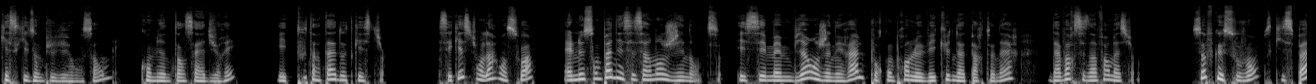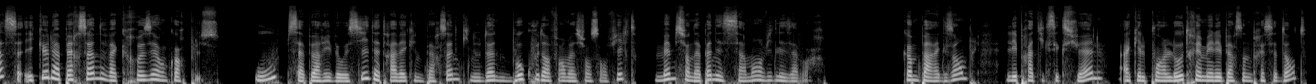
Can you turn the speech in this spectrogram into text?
Qu'est-ce qu'ils ont pu vivre ensemble Combien de temps ça a duré Et tout un tas d'autres questions. Ces questions-là, en soi, elles ne sont pas nécessairement gênantes, et c'est même bien en général, pour comprendre le vécu de notre partenaire, d'avoir ces informations. Sauf que souvent, ce qui se passe est que la personne va creuser encore plus. Ou ça peut arriver aussi d'être avec une personne qui nous donne beaucoup d'informations sans filtre, même si on n'a pas nécessairement envie de les avoir. Comme par exemple les pratiques sexuelles, à quel point l'autre aimait les personnes précédentes,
